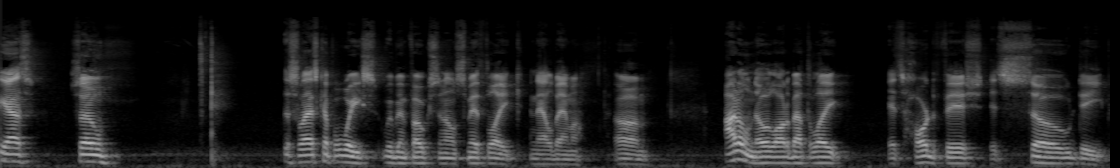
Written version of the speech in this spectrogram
Hey guys, so this last couple weeks we've been focusing on Smith Lake in Alabama. Um, I don't know a lot about the lake. It's hard to fish. It's so deep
